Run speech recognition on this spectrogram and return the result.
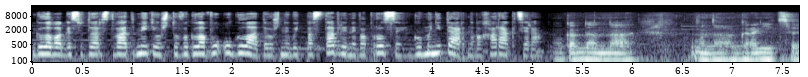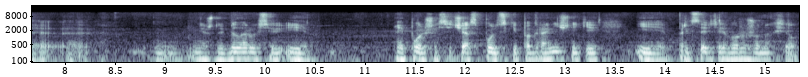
Глава государства отметил, что во главу угла должны быть поставлены вопросы гуманитарного характера. Ну, когда на, на границе э, между Белоруссией и, и Польшей сейчас польские пограничники и представители вооруженных сил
